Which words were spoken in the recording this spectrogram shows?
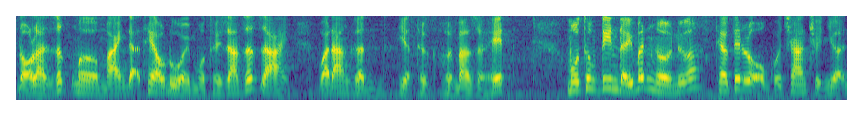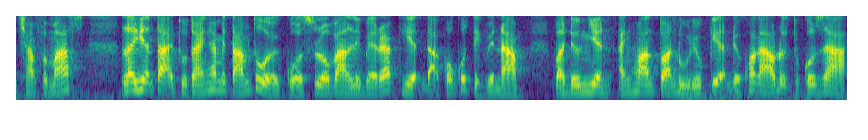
Đó là giấc mơ mà anh đã theo đuổi một thời gian rất dài và đang gần hiện thực hơn bao giờ hết. Một thông tin đấy bất ngờ nữa, theo tiết lộ của trang chuyển nhượng Transfermarkt, là hiện tại thủ thành 28 tuổi của Slovan Liberec hiện đã có quốc tịch Việt Nam và đương nhiên anh hoàn toàn đủ điều kiện để khoác áo đội tuyển quốc gia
